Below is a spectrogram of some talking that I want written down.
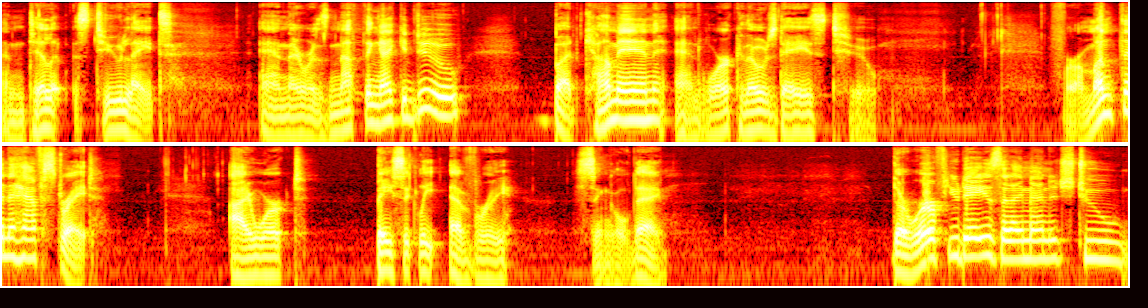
until it was too late. And there was nothing I could do but come in and work those days too. For a month and a half straight, I worked basically every single day. There were a few days that I managed to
